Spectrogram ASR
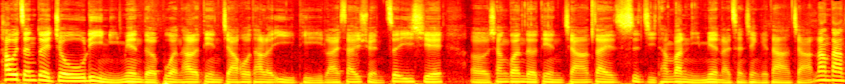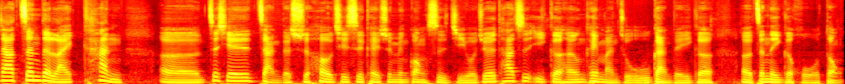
他会针对旧屋力里面的，不管他的店家或他的议题，来筛选这一些呃相关的店家，在市集摊贩里面来呈现给大家，让大家真的来看呃这些展的时候，其实可以顺便逛市集。我觉得它是一个很可以满足五感的一个呃真的一个活动。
